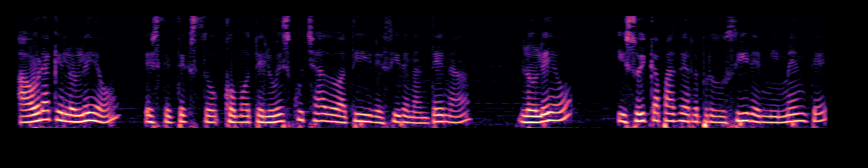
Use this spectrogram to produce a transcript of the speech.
ahora que lo leo, este texto, como te lo he escuchado a ti decir en antena, lo leo y soy capaz de reproducir en mi mente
